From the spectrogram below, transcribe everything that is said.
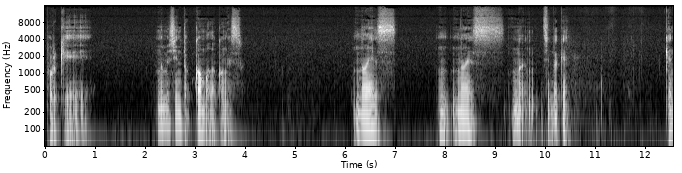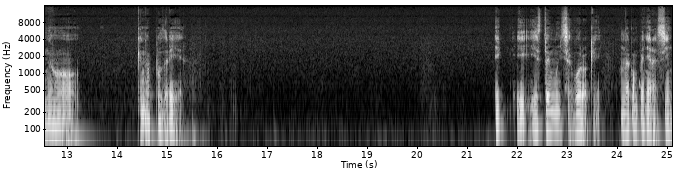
porque no me siento cómodo con eso. No es, no es, siento que, que no, que no podría. Y, y, estoy muy seguro que una compañera así,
